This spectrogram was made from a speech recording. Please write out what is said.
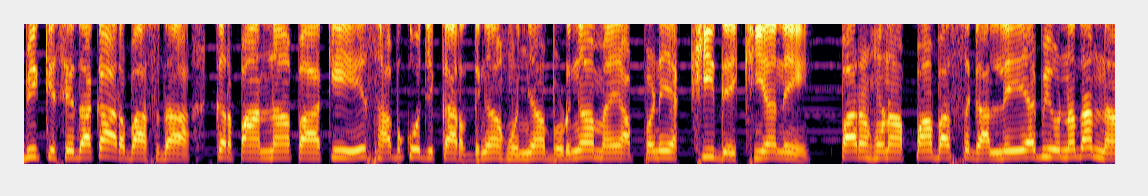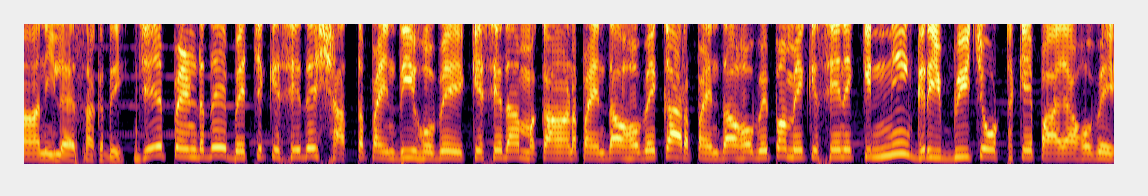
ਵੀ ਕਿਸੇ ਦਾ ਘਰ ਵੱਸਦਾ। ਕਿਰਪਾਨਾਂ ਪਾ ਕੇ ਇਹ ਸਭ ਕੁਝ ਕਰਦੀਆਂ ਹੋਈਆਂ ਬੁੜੀਆਂ, ਮੈਂ ਆਪਣੇ ਅੱਖੀ ਦੇਖੀਆਂ ਨੇ। ਪਰ ਹੁਣ ਆਪਾਂ ਬਸ ਗੱਲ ਇਹ ਆ ਵੀ ਉਹਨਾਂ ਦਾ ਨਾਂ ਨਹੀਂ ਲੈ ਸਕਦੇ। ਜੇ ਪਿੰਡ ਦੇ ਵਿੱਚ ਕਿਸੇ ਦੇ ਛੱਤ ਪੈਂਦੀ ਹੋਵੇ, ਕਿਸੇ ਦਾ ਮਕਾਨ ਪੈਂਦਾ ਹੋਵੇ, ਘਰ ਪੈਂਦਾ ਹੋਵੇ, ਭਾਵੇਂ ਕਿਸੇ ਨੇ ਕਿੰਨੀ ਗਰੀਬੀ 'ਚ ਉੱਠ ਕੇ ਪਾਇਆ ਹੋਵੇ,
